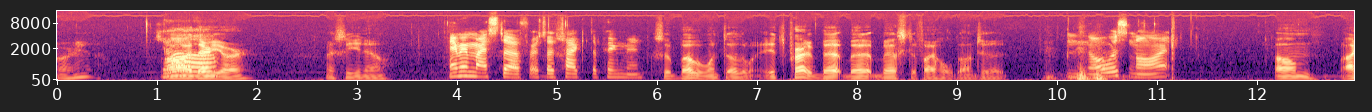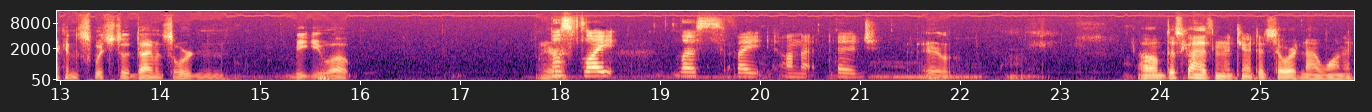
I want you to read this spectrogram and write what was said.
Alright. Yeah. Oh, there you are. I see you now. Hand me my stuff or it's attack the pigman. So Bubba went the other one. It's probably be- be- best if I hold on to it. No, it's not. Um, I can switch to diamond sword and beat you up. Here, Let's fight. Let's fight on the edge. here. Um, this guy has an enchanted sword, and I want it.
